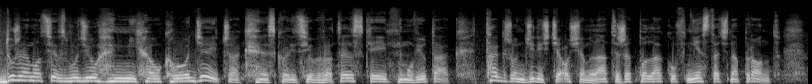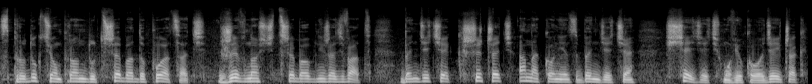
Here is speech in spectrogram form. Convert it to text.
Duże emocje wzbudził Michał Kołodziejczak z Koalicji Obywatelskiej. Mówił tak. Tak rządziliście 8 lat, że Polaków nie stać na prąd. Z produkcją prądu trzeba dopłacać. Żywność trzeba obniżać VAT. Będziecie krzyczeć, a na koniec będziecie siedzieć, mówił Kołodziejczak.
